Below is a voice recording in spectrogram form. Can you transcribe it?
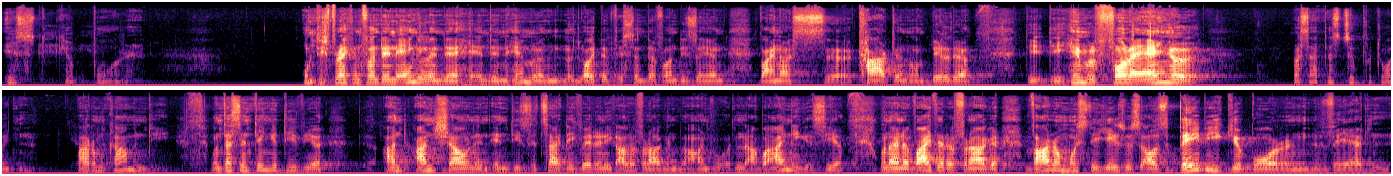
ist geboren. Und die sprechen von den Engeln in den Himmel. Leute wissen davon, die sehen Weihnachtskarten und Bilder, die, die Himmel voller Engel. Was hat das zu bedeuten? Warum kamen die? Und das sind Dinge, die wir anschauen in, in dieser Zeit. Ich werde nicht alle Fragen beantworten, aber einiges hier. Und eine weitere Frage, warum musste Jesus als Baby geboren werden?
